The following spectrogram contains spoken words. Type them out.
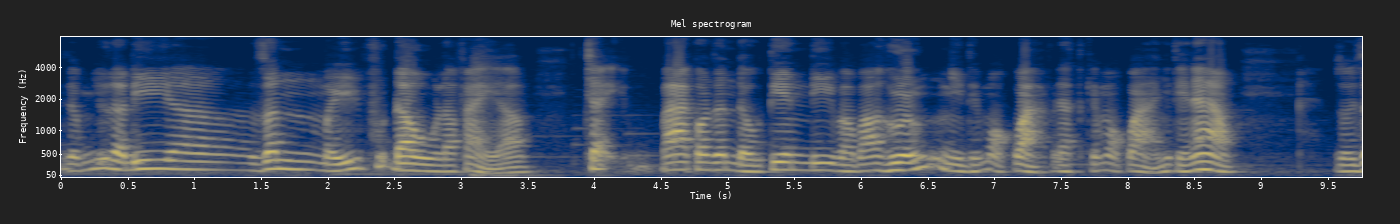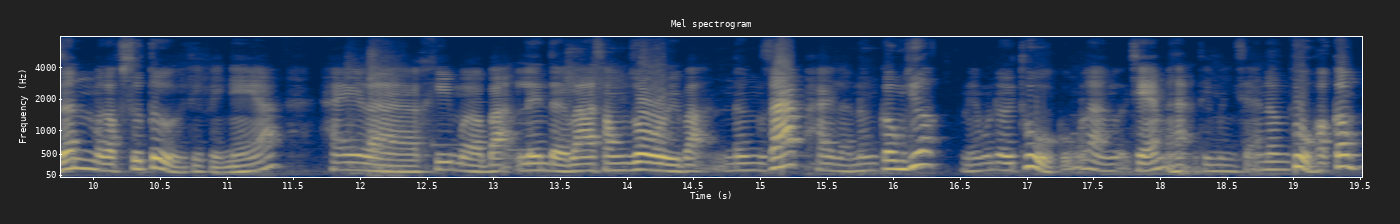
Giống như là đi uh, dân mấy phút đầu là phải uh, chạy ba con dân đầu tiên đi vào ba hướng nhìn thấy mỏ quả phải đặt cái mỏ quả như thế nào. Rồi dân mà gặp sư tử thì phải né hay là khi mà bạn lên đời ba xong rồi bạn nâng giáp hay là nâng công trước, nếu mà đối thủ cũng là ngựa chém chẳng hạn thì mình sẽ nâng thủ hoặc công.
